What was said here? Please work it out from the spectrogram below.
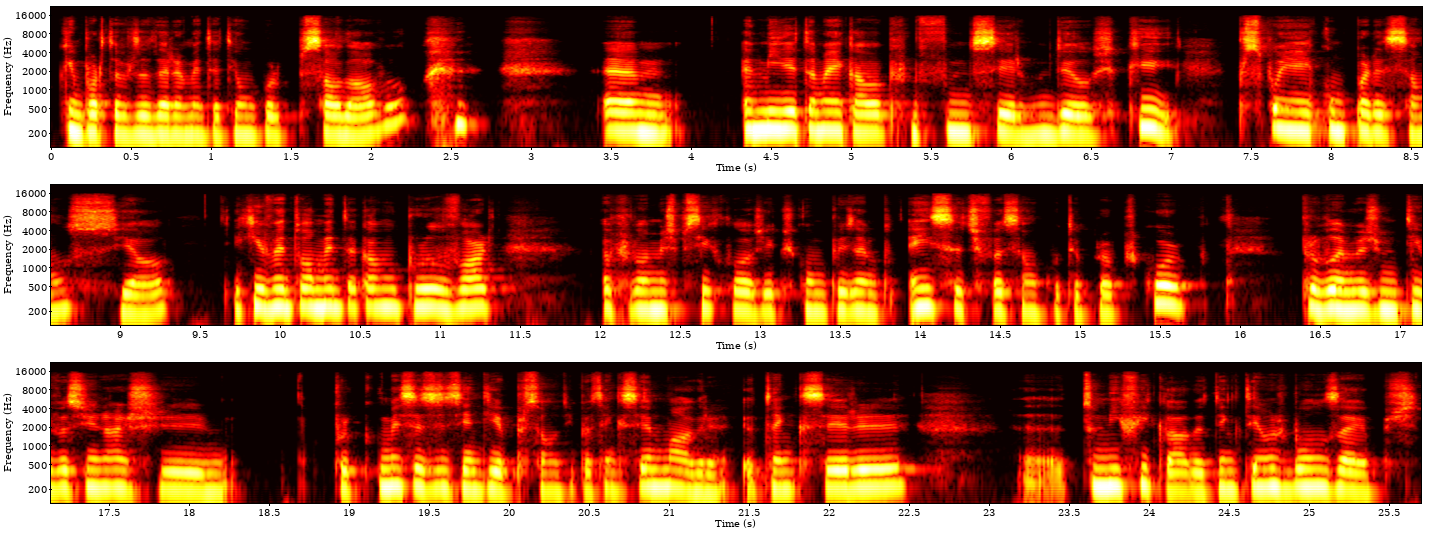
o que importa verdadeiramente é ter um corpo saudável. um, a mídia também acaba por fornecer modelos que pressupõem a comparação social e que eventualmente acabam por levar a problemas psicológicos, como por exemplo a insatisfação com o teu próprio corpo, problemas motivacionais eh, porque começas a sentir a pressão, tipo, eu tenho que ser magra, eu tenho que ser uh, tonificada, eu tenho que ter uns bons apps.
